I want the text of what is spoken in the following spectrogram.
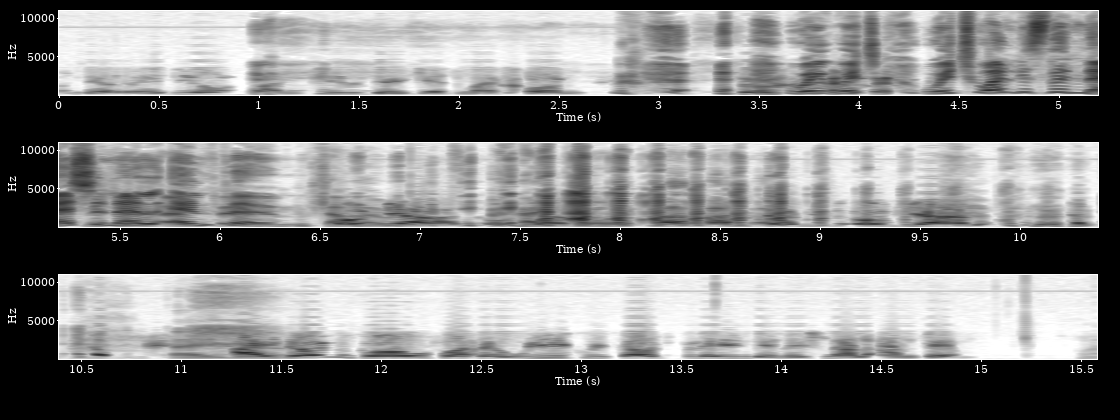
on the radio until they get my call. So, Wait, which which one is the national anthem? obvious, obvious. national anthem is obvious. I, I don't go for a week without playing the national anthem. Wow.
